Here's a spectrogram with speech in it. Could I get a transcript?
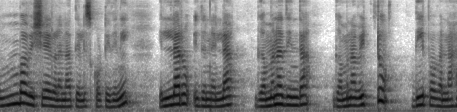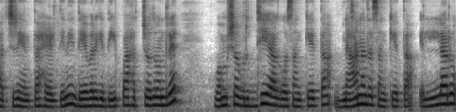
ತುಂಬ ವಿಷಯಗಳನ್ನು ತಿಳಿಸ್ಕೊಟ್ಟಿದ್ದೀನಿ. ಎಲ್ಲರೂ ಇದನ್ನೆಲ್ಲ ಗಮನದಿಂದ ಗಮನವಿಟ್ಟು ದೀಪವನ್ನು ಹಚ್ಚಿರಿ ಅಂತ ಹೇಳ್ತೀನಿ. ದೇವರಿಗೆ ದೀಪ ಹಚ್ಚೋದು ಅಂದರೆ ವಂಶವೃದ್ಧಿಯಾಗುವ ಸಂಕೇತ, ಜ್ಞಾನದ ಸಂಕೇತ. ಎಲ್ಲರೂ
